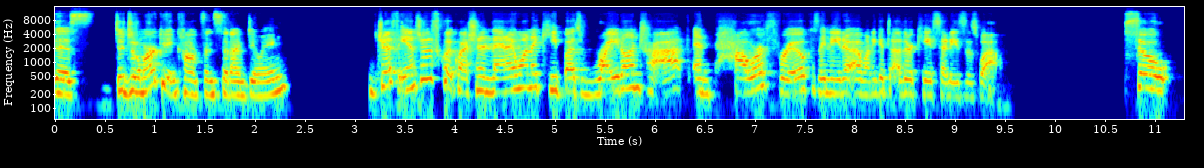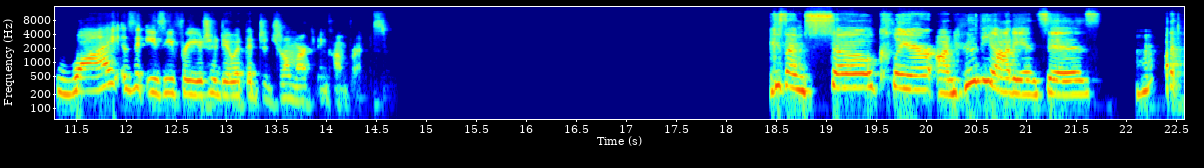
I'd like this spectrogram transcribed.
this digital marketing conference that I'm doing just answer this quick question and then I want to keep us right on track and power through because I need to, I want to get to other case studies as well. So, why is it easy for you to do at the digital marketing conference? Because I'm so clear on who the audience is, mm-hmm. what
